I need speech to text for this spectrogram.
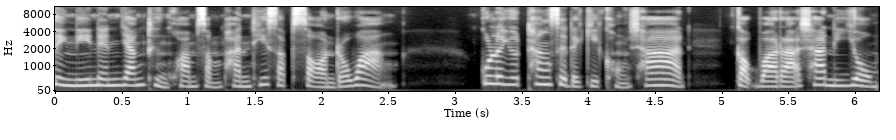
สิ่งนี้เน้นย้ำถึงความสัมพันธ์ที่ซับซ้อนระหว่าง กลยุทธ์ทางเศรษฐกิจของชาติ กับวาระชาตินิยม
